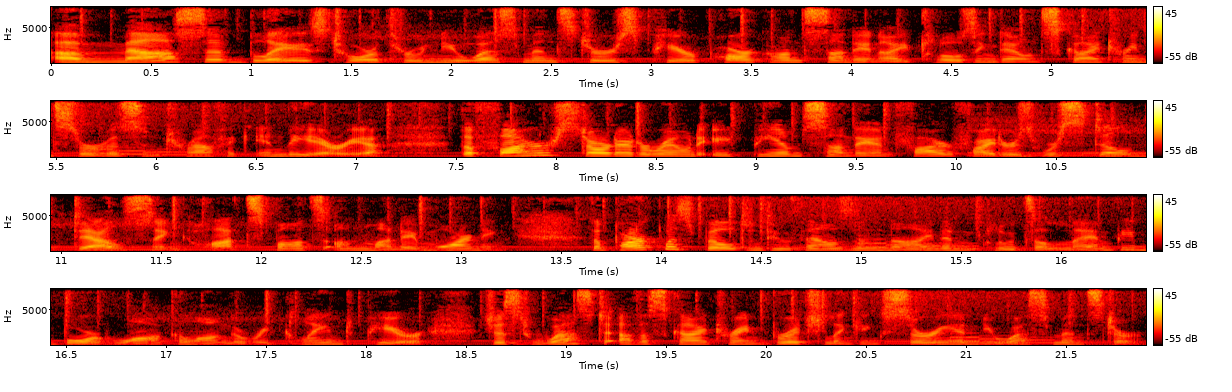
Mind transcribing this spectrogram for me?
A massive blaze tore through New Westminster's Pier Park on Sunday night, closing down SkyTrain service and traffic in the area. The fire started around 8 p.m. Sunday, and firefighters were still dousing hotspots on Monday morning. The park was built in 2009 and includes a lengthy boardwalk along a reclaimed pier just west of a SkyTrain bridge linking Surrey and New Westminster.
